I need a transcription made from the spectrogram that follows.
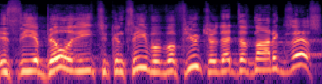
is the ability to conceive of a future that does not exist.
